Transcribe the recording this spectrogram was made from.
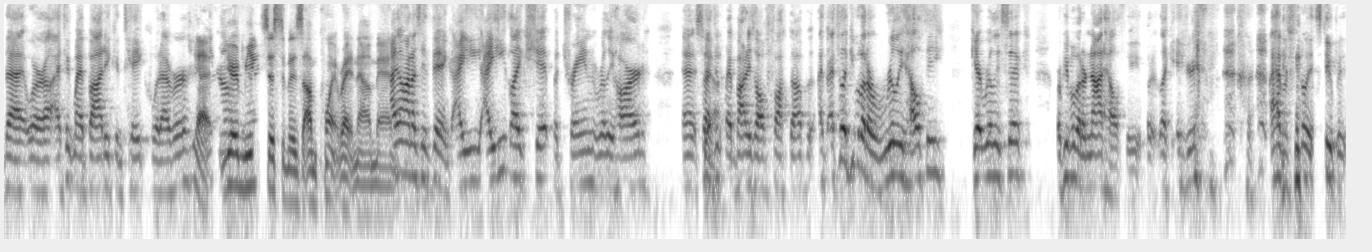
that where I think my body can take whatever. Yeah, you know? your immune system is on point right now, man. I honestly think I eat, I eat like shit, but train really hard, and so I think my body's all fucked up. I, I feel like people that are really healthy get really sick, or people that are not healthy. But like if you're, I have a really stupid.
